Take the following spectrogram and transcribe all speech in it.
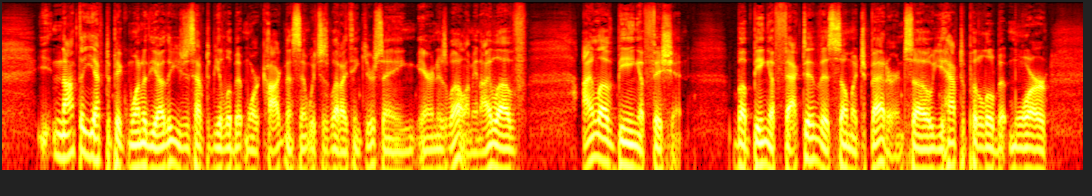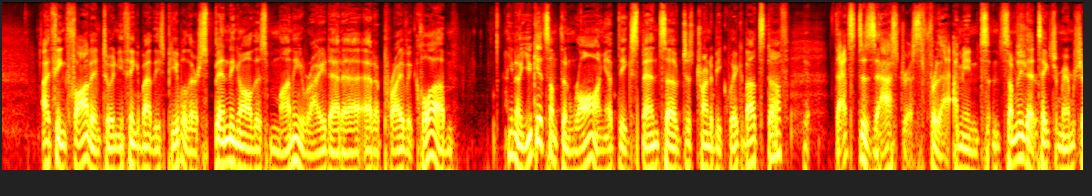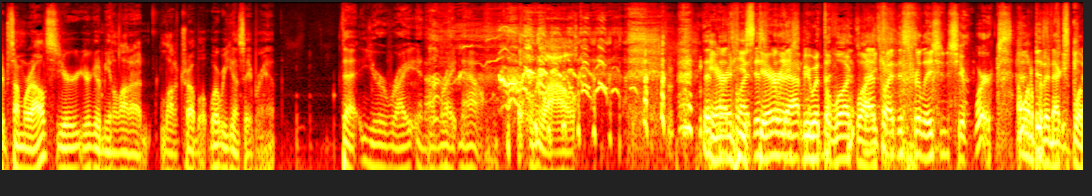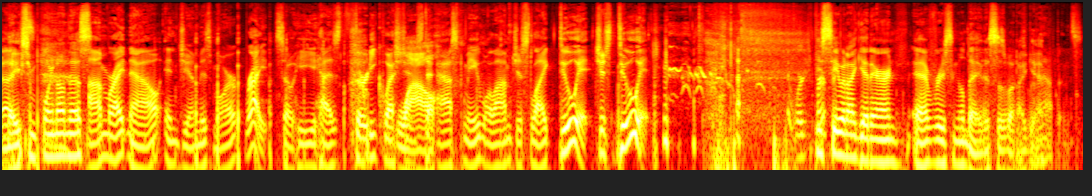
not that you have to pick one or the other, you just have to be a little bit more cognizant, which is what I think you're saying, Aaron, as well. I mean, I love I love being efficient, but being effective is so much better, and so you have to put a little bit more. I think thought into it, and you think about these people they're spending all this money right at a at a private club. You know, you get something wrong at the expense of just trying to be quick about stuff. Yep. That's disastrous for that. I mean, somebody that takes your membership somewhere else, you're you're going to be in a lot of a lot of trouble. What were you going to say, Brant? That you're right and I'm right now. wow, That- Aaron, that's why he's this staring at me with the look like That's why this relationship works. I want to put an exclamation point on this. I'm right now, and Jim is more right. So he has 30 questions Wow. to ask me. Well, I'm just like, do it, just do it. it You see what I get, Aaron? Every single day, this is what I get. What get. happens?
